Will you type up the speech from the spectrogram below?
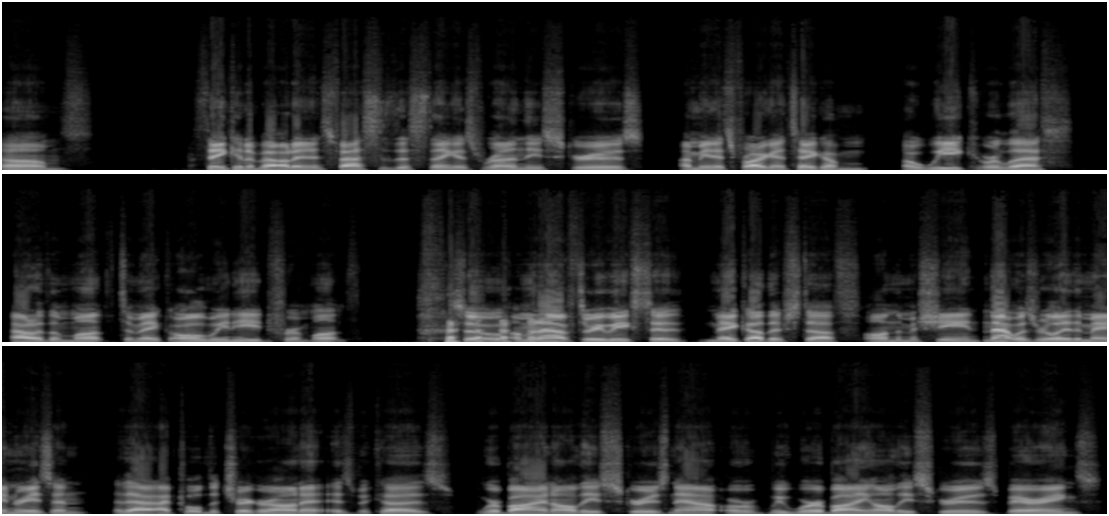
um, thinking about it, and as fast as this thing is running these screws, I mean, it's probably going to take a, a week or less out of the month to make all we need for a month so I'm gonna have three weeks to make other stuff on the machine. And that was really the main reason that I pulled the trigger on it is because we're buying all these screws now, or we were buying all these screws, bearings,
